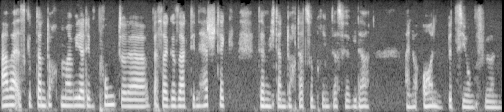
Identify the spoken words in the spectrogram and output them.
Aber es gibt dann doch immer wieder den Punkt oder besser gesagt den Hashtag, der mich dann doch dazu bringt, dass wir wieder eine On-Beziehung führen.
